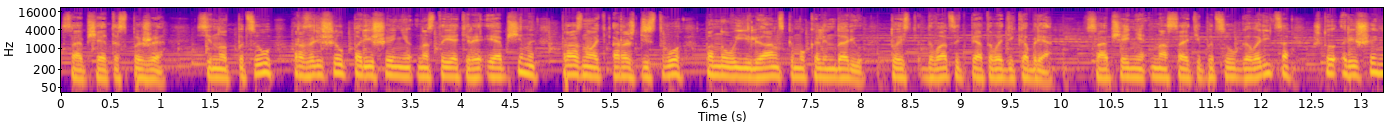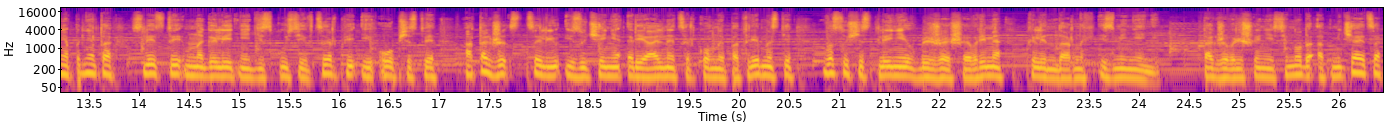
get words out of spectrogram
сообщает СПЖ. Синод ПЦУ разрешил по решению настоятеля и общины праздновать Рождество по новоюлианскому календарю, то есть 25 декабря. В сообщении на сайте ПЦУ говорится, что решение принято вследствие многолетней дискуссии в церкви и обществе, а также с целью изучения реальной церковной потребности в осуществлении в ближайшее время календарных изменений. Также в решении Синода отмечается,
